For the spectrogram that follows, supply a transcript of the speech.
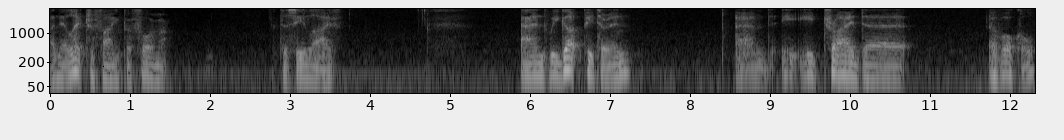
an electrifying performer to see live. And we got Peter in, and he, he tried uh, a vocal,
